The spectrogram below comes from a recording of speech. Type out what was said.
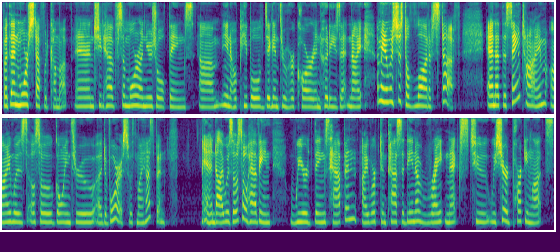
But then more stuff would come up, and she'd have some more unusual things. Um, you know, people digging through her car in hoodies at night. I mean, it was just a lot of stuff. And at the same time, I was also going through a divorce with my husband. And I was also having weird things happen. I worked in Pasadena right next to, we shared parking lots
